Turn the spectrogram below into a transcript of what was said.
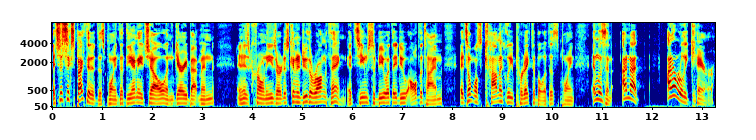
it's just expected at this point that the NHL and Gary Bettman and his cronies are just going to do the wrong thing. It seems to be what they do all the time. It's almost comically predictable at this point. And listen, I'm not I don't really care.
